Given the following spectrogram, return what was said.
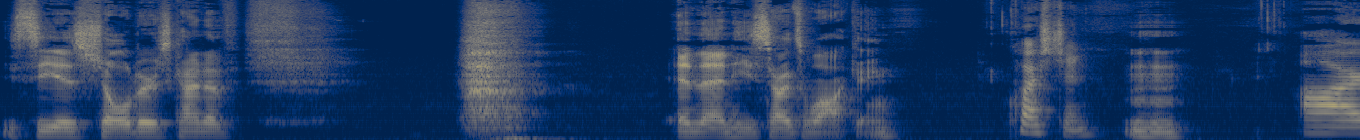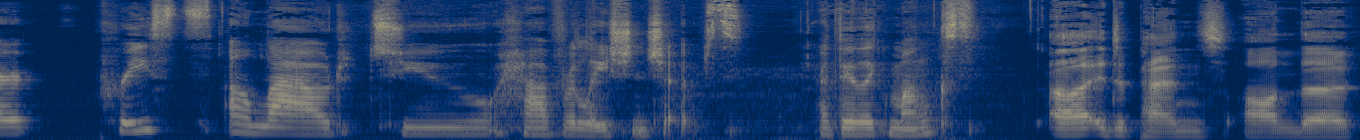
You see his shoulders kind of, and then he starts walking. Question: hmm Are priests allowed to have relationships? Are they like monks? Uh, it depends on the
